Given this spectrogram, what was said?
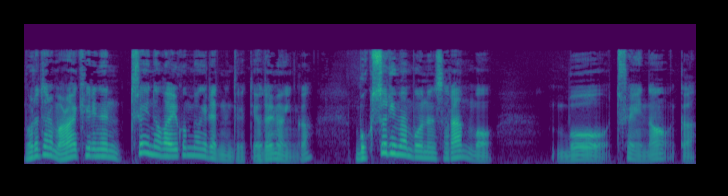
뭐라더라 머라이어 캐리는 트레이너가 7명이랬는데 그때 8명인가? 목소리만 보는 사람 뭐 뭐 트레이너 그러니까,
